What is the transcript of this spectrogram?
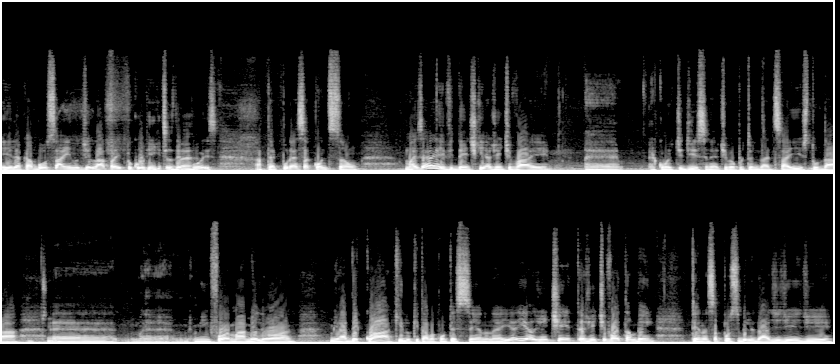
Ele acabou saindo de lá para ir para o Corinthians é. depois, até por essa condição. Mas é evidente que a gente vai. É, é como eu te disse, né? Eu tive a oportunidade de sair, estudar, é, é, me informar melhor, me adequar àquilo que estava acontecendo, né? E aí a gente, a gente vai também tendo essa possibilidade de, de,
